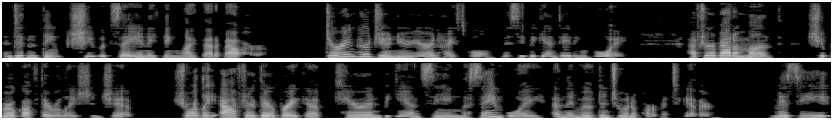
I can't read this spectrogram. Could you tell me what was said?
and didn't think she would say anything like that about her. During her junior year in high school, Missy began dating a boy. After about a month, she broke off their relationship. Shortly after their breakup, Karen began seeing the same boy and they moved into an apartment together. Missy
